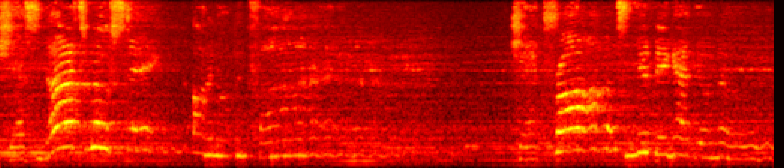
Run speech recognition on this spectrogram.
Chestnuts roasting on an open fire. Jack Frost nipping at your nose.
